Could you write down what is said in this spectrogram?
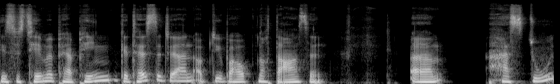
die Systeme per Ping getestet werden, ob die überhaupt noch da sind. Ähm, hast du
